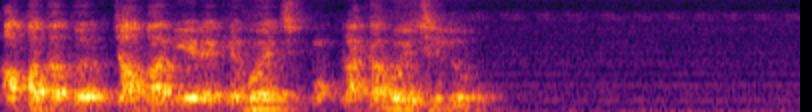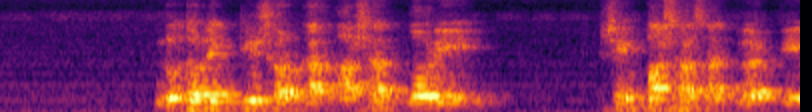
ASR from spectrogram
আপাতত চাপা দিয়ে রেখে হয়েছে, রাখা হয়েছিল। নতুন একটি সরকার আসার পরই সেই ভাষা সার্কুলারটি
